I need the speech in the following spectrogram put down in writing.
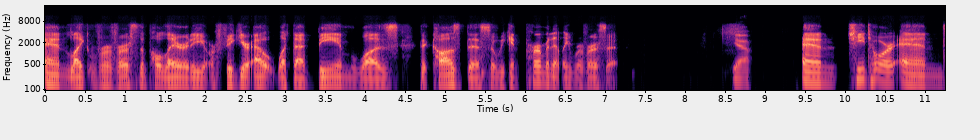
and like reverse the polarity or figure out what that beam was that caused this so we can permanently reverse it. Yeah. And Cheetor and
